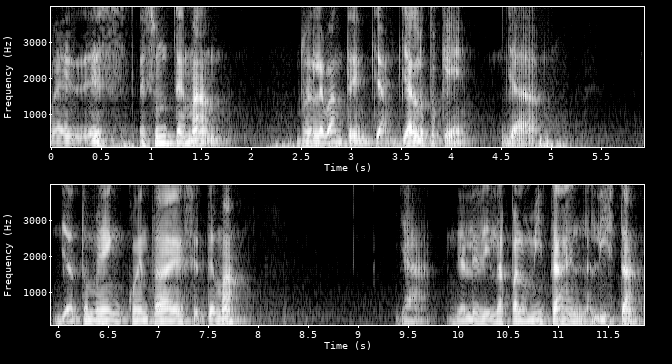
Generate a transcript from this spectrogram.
es, es un tema relevante, ya, ya lo toqué, ya, ya tomé en cuenta ese tema, ya, ya le di la palomita en la lista.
